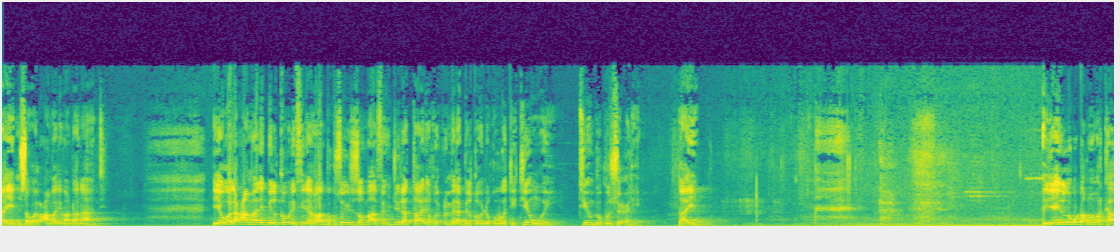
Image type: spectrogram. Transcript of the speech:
ayib mise wاlcamali baan dhanahanti iyo wاlcamali biاlqowli fiina horaan buu kusoo yidhi sooma fainjila taariikhu cumila biاlqowli quwati tii un wey tii un buu kuu soo celiyey ayib iyo in lagu dhaqmo markaa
